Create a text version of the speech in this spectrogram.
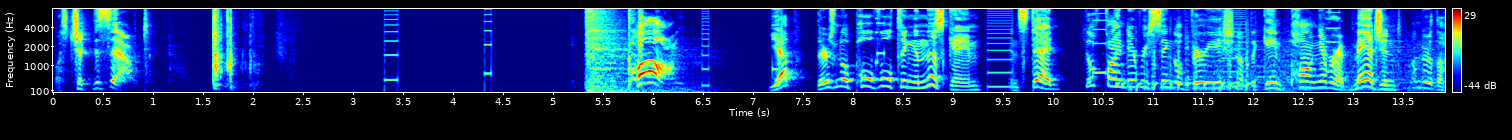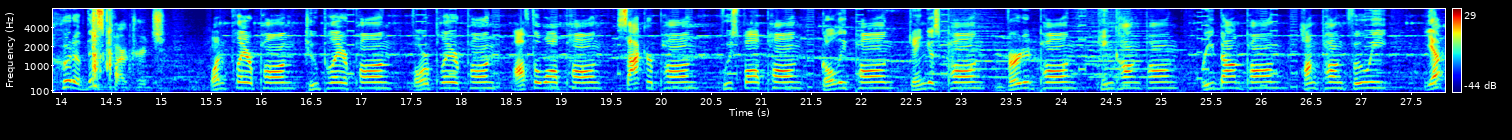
Let's check this out. Pong! Yep, there's no pole vaulting in this game. Instead, you'll find every single variation of the game Pong ever imagined under the hood of this cartridge. One player Pong, two player Pong, four player Pong, off the wall Pong, soccer Pong, foosball Pong, goalie Pong, Genghis Pong, inverted Pong, King Kong Pong, rebound Pong, Hong Pong Fooey. Yep,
